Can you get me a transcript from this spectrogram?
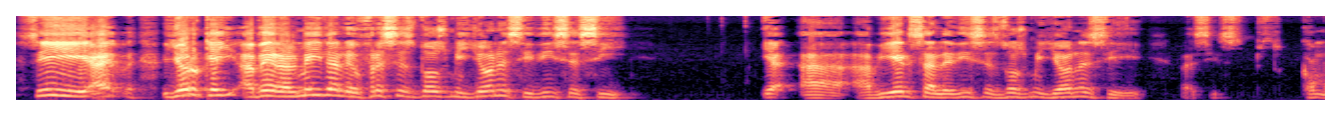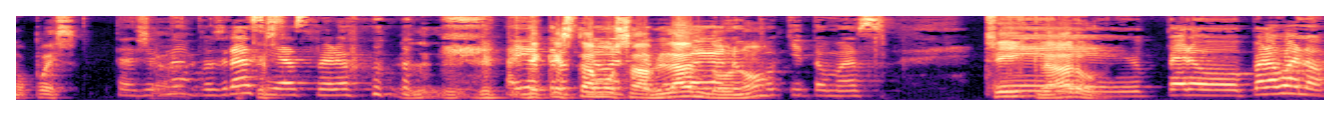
Sí, yo creo que, a ver, Almeida le ofreces dos millones y dice sí. Y a, Bielsa le dices dos millones y así, pues, ¿cómo pues? no, pues gracias, pero. ¿De, qué estamos hablando, no? Un poquito más. Sí, claro. Eh, pero, pero bueno,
